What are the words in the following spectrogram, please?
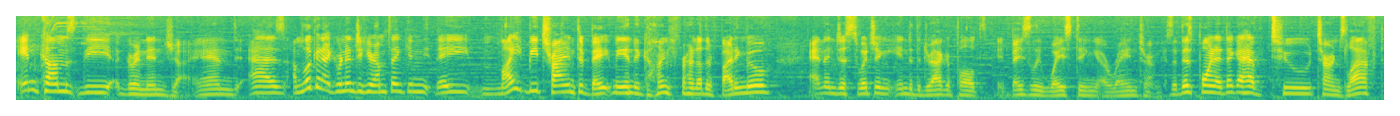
in comes the Greninja, and as I'm looking at Greninja here, I'm thinking they might be trying to bait me into going for another fighting move and then just switching into the Dragapult, basically wasting a rain turn. Because at this point, I think I have two turns left,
